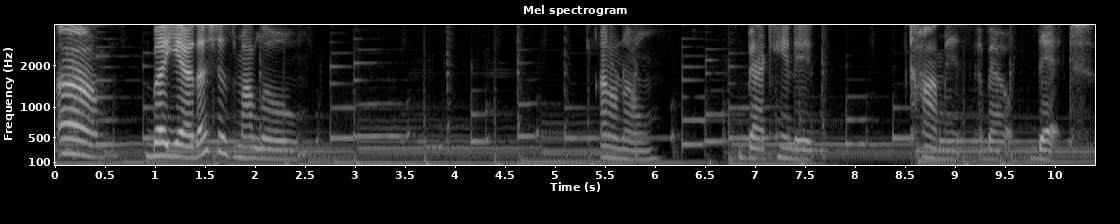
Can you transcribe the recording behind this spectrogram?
Um but yeah, that's just my little I don't know, backhanded comment about that,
